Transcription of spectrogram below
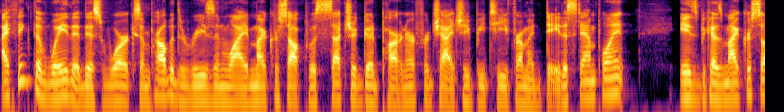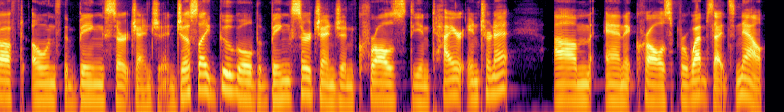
I think the way that this works, and probably the reason why Microsoft was such a good partner for ChatGPT from a data standpoint, is because Microsoft owns the Bing search engine. Just like Google, the Bing search engine crawls the entire internet um, and it crawls for websites. Now,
